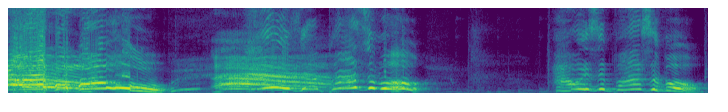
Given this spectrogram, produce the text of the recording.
Oh! Ah! is that possible? How is it possible?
